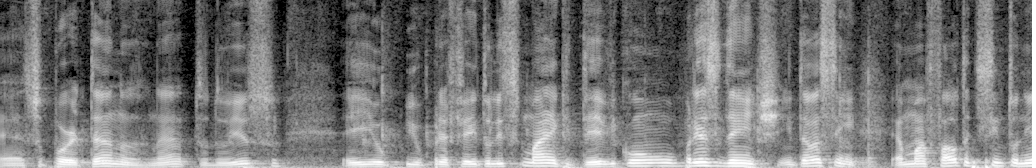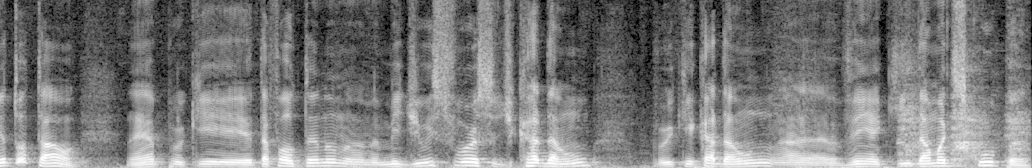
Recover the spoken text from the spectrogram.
é, suportando né? tudo isso e o, e o prefeito Ulisses Maia, que teve com o presidente. Então, assim, é uma falta de sintonia total, né? porque está faltando medir o esforço de cada um, porque cada um ah, vem aqui dar uma desculpa,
